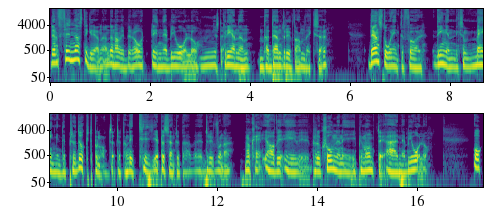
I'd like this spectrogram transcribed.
Den finaste grenen den har vi berört i Nebbiolo Mm, just det. grenen där den druvan växer. Den står inte för, det är ingen liksom mängdprodukt på något sätt utan det är 10 procent av druvorna Okej. ja, vi- i produktionen i Piemonte är Nebbiolo. Och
